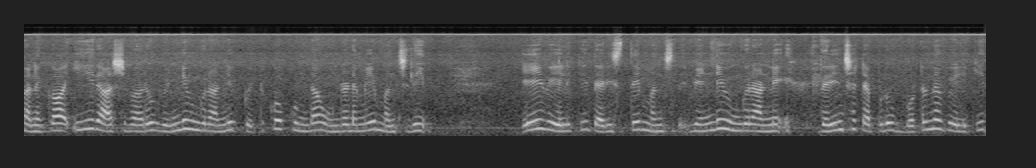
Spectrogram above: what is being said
కనుక ఈ రాశివారు వెండి ఉంగరాన్ని పెట్టుకోకుండా ఉండడమే మంచిది. ఏ వేలికి ధరిస్తే మంచిది? వెండి ఉంగరాన్ని ధరించేటప్పుడు బొటన వేలికి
